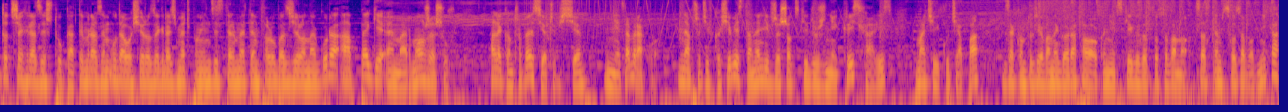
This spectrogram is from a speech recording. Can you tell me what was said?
Do trzech razy sztuka. Tym razem udało się rozegrać mecz pomiędzy Stelmetem Falubas Zielona Góra a PGE Marmon Rzeszów. Ale kontrowersji oczywiście nie zabrakło. Naprzeciwko siebie stanęli w rzeszowskiej drużynie Chris Harris, Maciej Kuciapa, za kontuzjowanego Rafała Okoniewskiego zastosowano zastępstwo zawodnika,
